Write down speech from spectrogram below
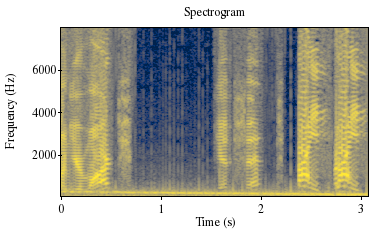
On your mark, get set. Right, right.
